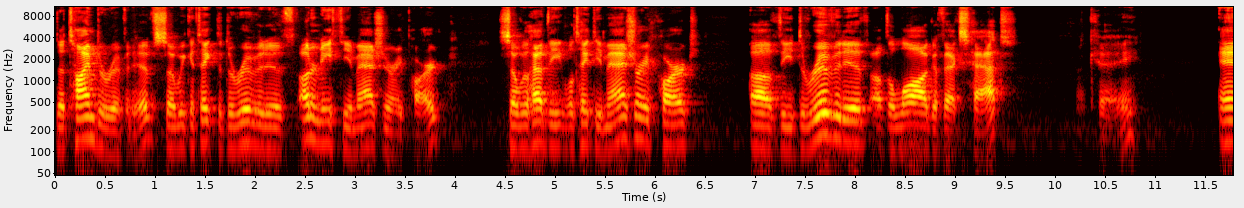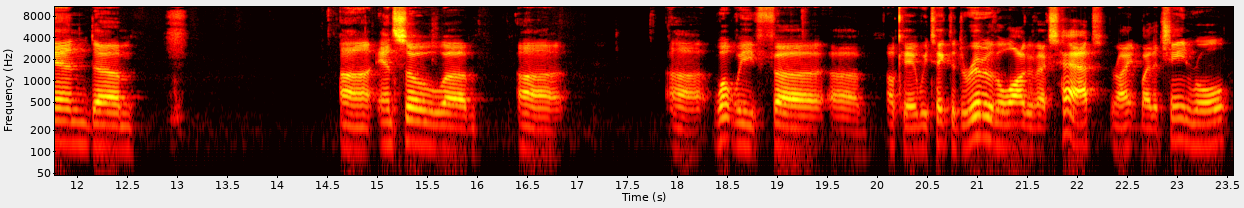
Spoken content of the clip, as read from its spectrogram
the time derivative. So we can take the derivative underneath the imaginary part. So we'll have the we'll take the imaginary part of the derivative of the log of x hat, okay, and um, and so um, uh, uh, what we've uh, uh, okay, we take the derivative of the log of x hat, right? By the chain rule,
